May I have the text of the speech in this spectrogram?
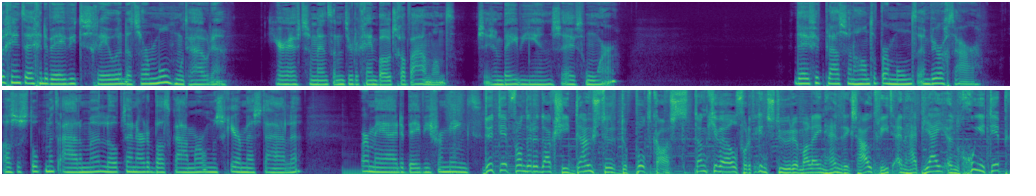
begint tegen de baby te schreeuwen dat ze haar mond moet houden. Hier heeft Samantha natuurlijk geen boodschap aan, want ze is een baby en ze heeft honger. David plaatst zijn hand op haar mond en wurgt haar. Als ze stopt met ademen, loopt hij naar de badkamer om een scheermes te halen, waarmee hij de baby verminkt. De tip van de redactie Duister de podcast. Dankjewel voor het insturen Marleen Hendricks Houtriet. En heb jij een goede tip?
